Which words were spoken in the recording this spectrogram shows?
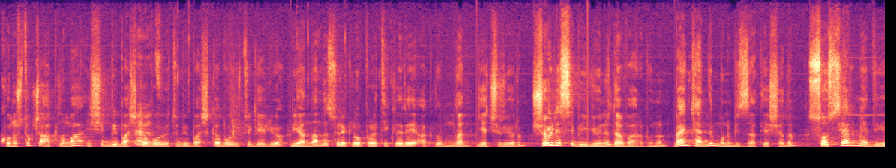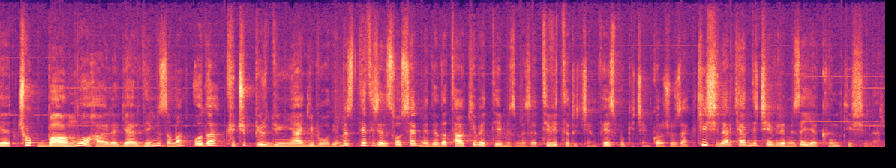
konuştukça aklıma işin bir başka Evet. boyutu, bir başka boyutu geliyor. Bir yandan da sürekli o pratikleri aklımdan geçiriyorum. Şöylesi bir yönü de var bunun. Ben kendim bunu bizzat yaşadım. Sosyal medyaya çok bağımlı o hale geldiğimiz zaman o da küçük bir dünya gibi oluyor. Mesela neticede sosyal medyada takip ettiğimiz mesela Twitter için, Facebook için konuşursak kişiler kendi çevremize yakın kişiler.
